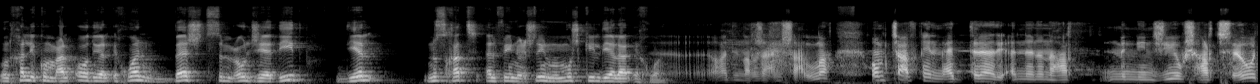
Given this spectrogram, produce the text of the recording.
ونخليكم مع الأوديو الإخوان باش تسمعوا الجديد ديال نسخة 2020 والمشكل ديالها الاخوان آه، غادي نرجع إن شاء الله. ومتفقين مع الدراري أننا نهار مني نجيو شهر تسعود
